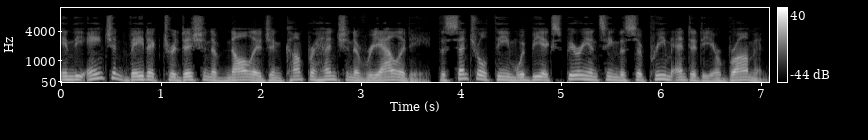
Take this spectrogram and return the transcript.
In the ancient Vedic tradition of knowledge and comprehension of reality, the central theme would be experiencing the supreme entity or Brahman.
